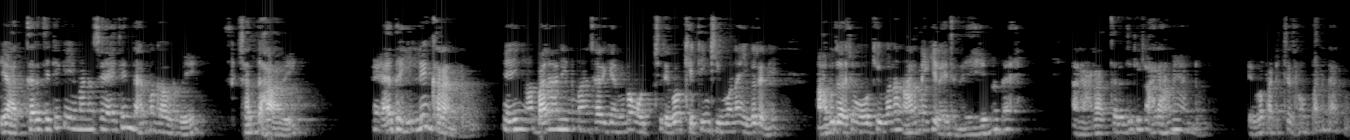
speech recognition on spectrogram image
ඒ අත්තරදි ටික මේ මනසේ ඇතින් ධර්ම ගෞරවේ, ශ්‍රද්ධාවේ ඇදහිල්ලෙන් කරන්නේ. එයින් බලහන් ඉන්න මනසාර කියනවා ඔච්චර ඒක කෙටින් කිව්වනම් ඉවරනේ. ආපු දවසේ ඕක කිව්වනම් හරන්නේ කියලා හිතන. එහෙම බෑ. අර අරත්තර දිටි කරාම යන්න ඕනේ. ඒක පටිච්ච සමුප්පන්න ධර්ම.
